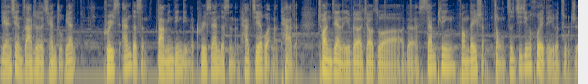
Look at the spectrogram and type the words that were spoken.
连线杂志的前主编。Chris Anderson，大名鼎鼎的 Chris Anderson 呢，他接管了 TED，创建了一个叫做 The Sampling Foundation 种子基金会的一个组织，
